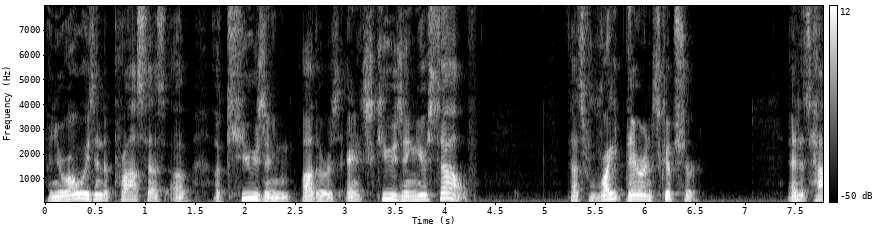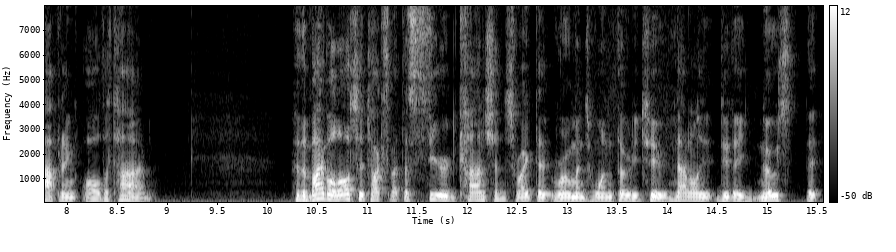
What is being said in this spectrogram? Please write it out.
And you're always in the process of accusing others and excusing yourself. That's right there in Scripture. And it's happening all the time. The Bible also talks about the seared conscience, right? That Romans 132. Not only do they know that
